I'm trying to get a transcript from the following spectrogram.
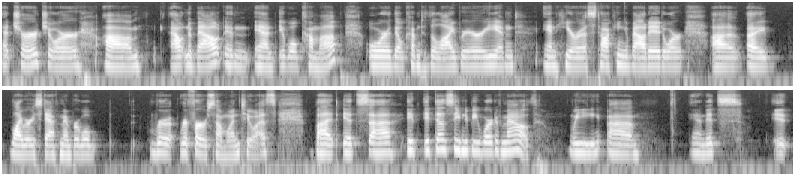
at church or um, out and about, and and it will come up, or they'll come to the library and and hear us talking about it, or uh, a library staff member will re- refer someone to us. But it's uh, it it does seem to be word of mouth. We um and it's it.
